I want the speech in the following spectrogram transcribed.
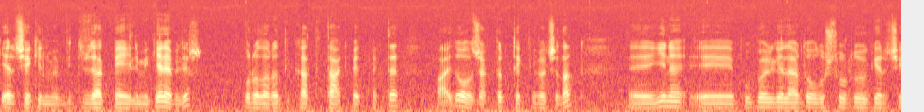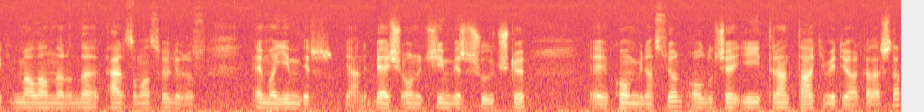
geri çekilme, bir düzeltme eğilimi gelebilir. Buralara dikkatli takip etmekte fayda olacaktır teknik açıdan. Ee, yine e, bu bölgelerde oluşturduğu geri çekilme alanlarında her zaman söylüyoruz. EMA 21 yani 5, 13, 21 şu üçlü e, kombinasyon oldukça iyi trend takip ediyor arkadaşlar.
